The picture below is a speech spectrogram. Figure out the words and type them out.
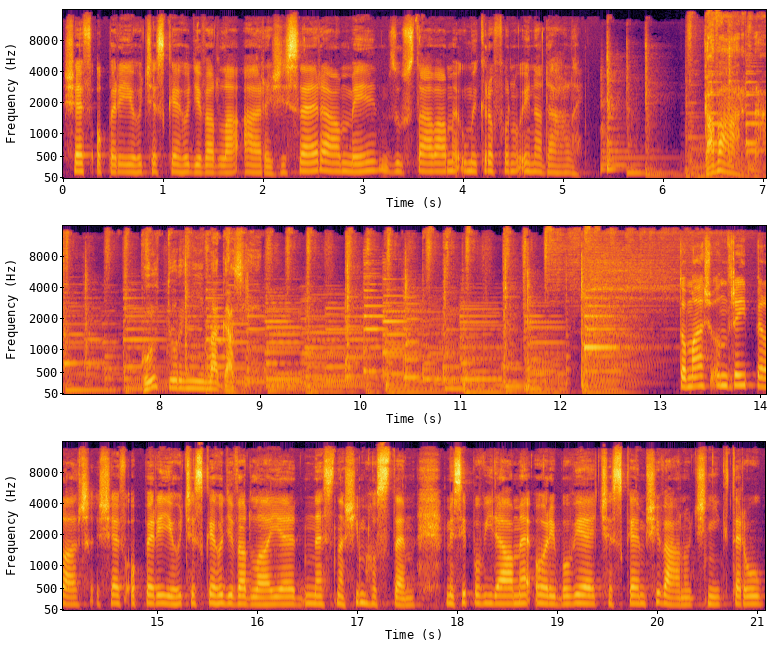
šéf opery jeho Českého divadla a režisér a my zůstáváme u mikrofonu i nadále. Kavárna. Kulturní magazín. Tomáš Ondřej Pilař, šéf opery jeho Českého divadla, je dnes naším hostem. My si povídáme o Rybově Českém šivánoční, kterou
